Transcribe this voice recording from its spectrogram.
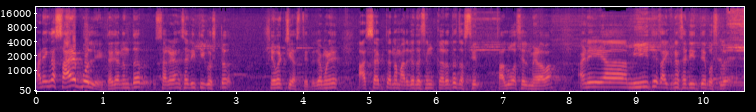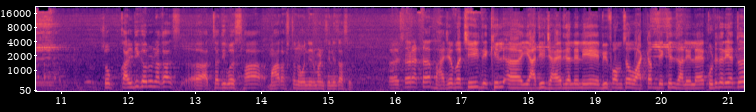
आणि एकदा साहेब बोलले त्याच्यानंतर सगळ्यांसाठी ती गोष्ट शेवटची असते. त्याच्यामुळे आज साहेब त्यांना मार्गदर्शन करतच असतील. चालू असेल मेळावा. आणि मीही तेच ऐकण्यासाठी इथे बसलो आहे सो काळजी करू नका. आजचा दिवस हा महाराष्ट्र नवनिर्माण सेनेचा असेल. सर आता भाजपची देखील यादी जाहीर झालेली आहे. एबी फॉर्मचं वाटप देखील झालेलं आहे. कुठेतरी याचं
